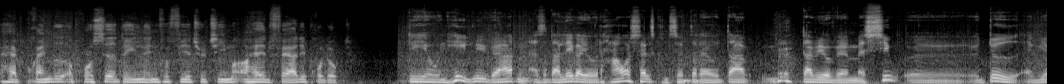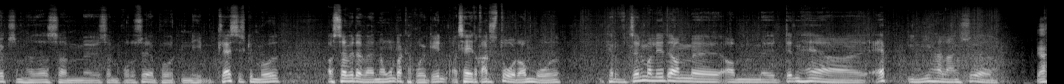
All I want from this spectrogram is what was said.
have printet og produceret delene inden for 24 timer og have et færdigt produkt. Det er jo en helt ny verden. Altså, der ligger jo et hav af salgskoncepter derude. Der, der vil jo være massiv øh, død af virksomheder, som, øh, som producerer på den helt klassiske måde. Og så vil der være nogen, der kan rykke ind og tage et ret stort område. Kan du fortælle mig lidt om, øh, om øh, den her app, I lige har lanceret? Ja,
